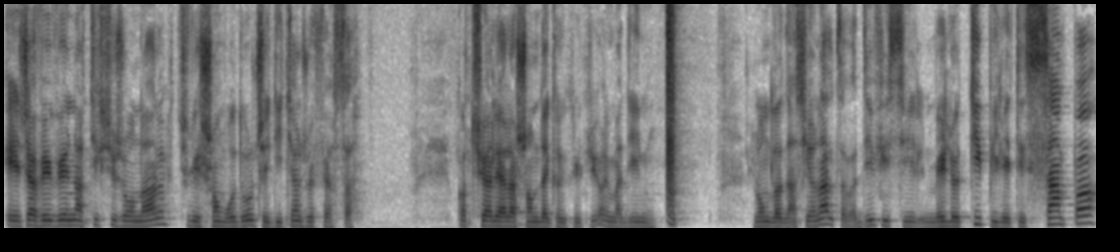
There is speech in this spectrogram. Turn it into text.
Et j'avais vu un article sur le journal sur les chambres d'eau. J'ai dit, tiens, je vais faire ça. Quand je suis allé à la chambre d'agriculture, il m'a dit, la nationale, ça va être difficile. Mais le type, il était sympa.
